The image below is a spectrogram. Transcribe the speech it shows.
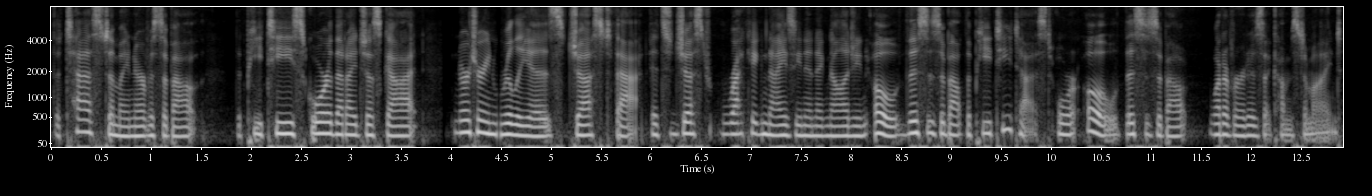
the test? Am I nervous about the PT score that I just got? Nurturing really is just that. It's just recognizing and acknowledging, oh, this is about the PT test, or oh, this is about whatever it is that comes to mind.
